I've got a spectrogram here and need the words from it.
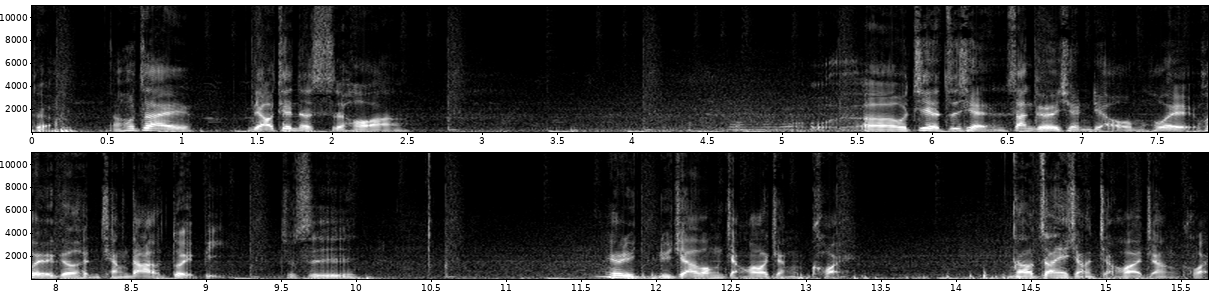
对啊，然后在聊天的时候啊，呃，我记得之前三个月前聊，我们会会有一个很强大的对比，就是因为吕吕家峰讲话讲很快，然后张业祥讲话讲很快，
